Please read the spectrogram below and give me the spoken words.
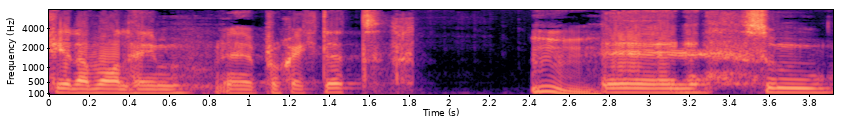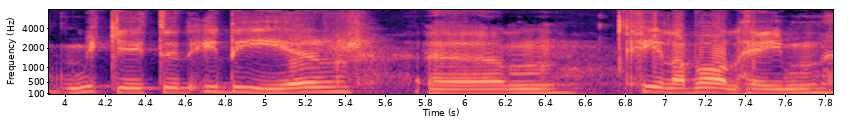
hela Valheim-projektet. Mm. Eh, så mycket idéer. ehm, hela Valheim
